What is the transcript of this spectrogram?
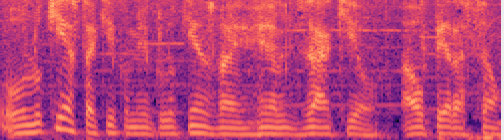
O Luquinhas está aqui comigo. O Luquinhas vai realizar aqui ó, a operação.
